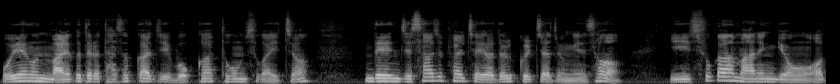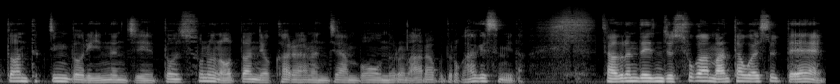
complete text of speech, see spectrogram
오행은 말 그대로 다섯 가지 목화 토금수가 있죠. 근데 이제 사주팔자 여덟 글자 중에서 이 수가 많은 경우 어떠한 특징들이 있는지 또 수는 어떠한 역할을 하는지 한번 오늘은 알아보도록 하겠습니다. 자, 그런데 이제 수가 많다고 했을 때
